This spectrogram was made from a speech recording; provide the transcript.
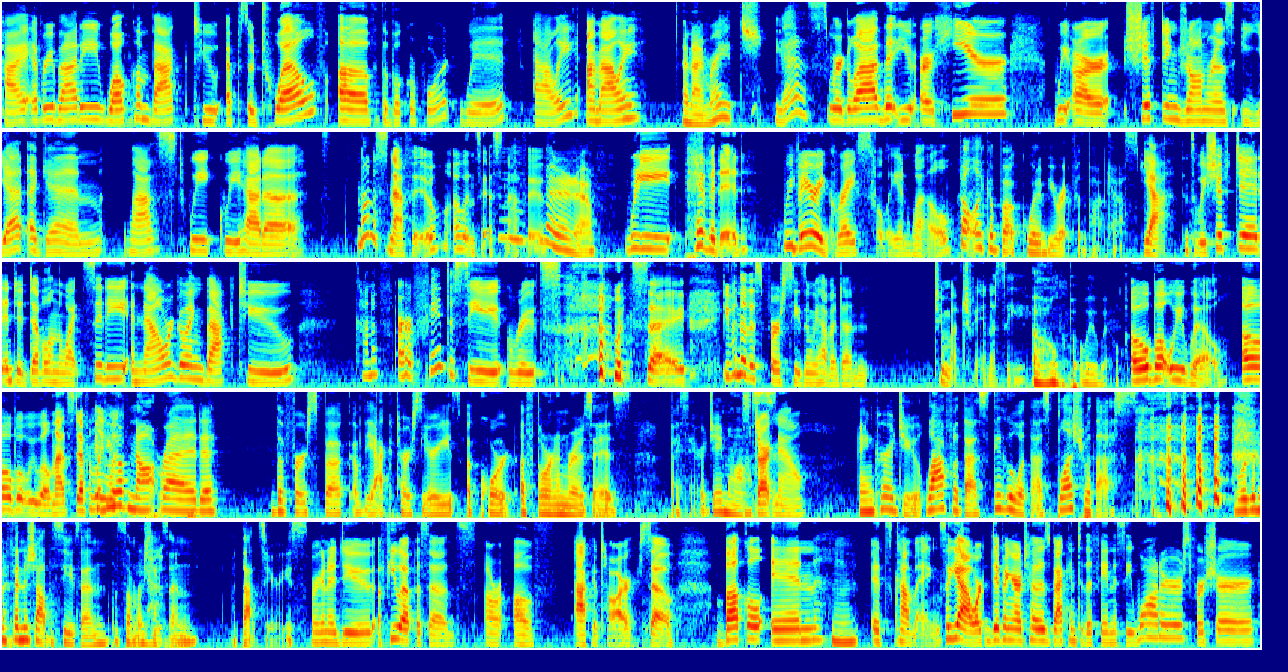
Hi, everybody. Welcome back to episode 12 of the book report with Allie. I'm Allie. And I'm Rach. Yes, we're glad that you are here. We are shifting genres yet again. Last week we had a, not a snafu. I wouldn't say a mm, snafu. No, no, no. We pivoted very gracefully and well. Felt like a book wouldn't be right for the podcast. Yeah. And so we shifted into Devil in the White City. And now we're going back to kind of our fantasy roots, I would say. Even though this first season we haven't done too much fantasy. Oh, but we will. Oh, but we will. Oh, but we will. And that's definitely If you what. have not read the first book of the ACOTAR series, A Court of Thorn and Roses by Sarah J. Maas. Start now. I encourage you. Laugh with us, giggle with us, blush with us. We're going to finish out the season, the summer season, with that series. We're going to do a few episodes of ACOTAR. So buckle in. Mm-hmm. It's coming. So, yeah, we're dipping our toes back into the fantasy waters for sure.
